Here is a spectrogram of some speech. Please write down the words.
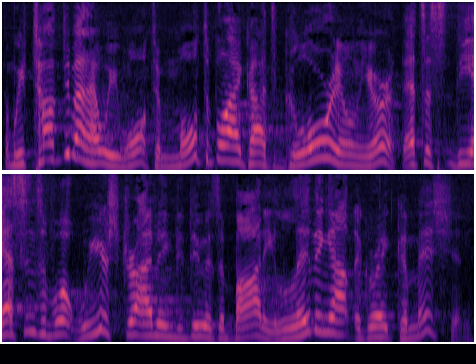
And we've talked about how we want to multiply God's glory on the earth. That's a, the essence of what we are striving to do as a body, living out the Great Commission.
